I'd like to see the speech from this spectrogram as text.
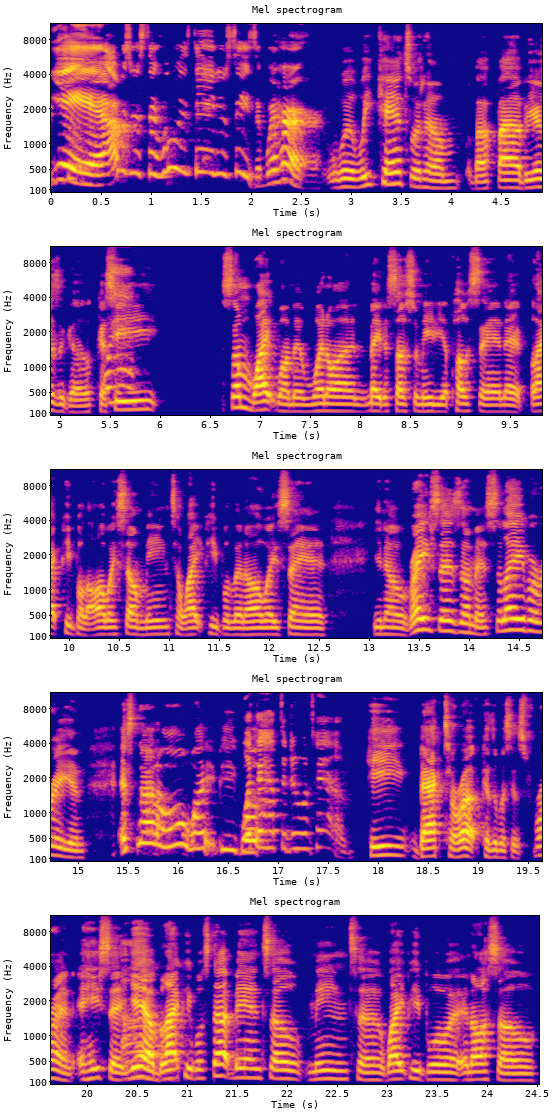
Yeah, I was gonna say, who is Daniel Caesar with her? Well, we canceled him about five years ago because he, some white woman went on, made a social media post saying that black people are always so mean to white people and always saying, you know, racism and slavery. And it's not all white people. What they have to do with him? he backed her up because it was his friend, and he said, "Yeah, Oh. black people, stop being so mean to white people, and also,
